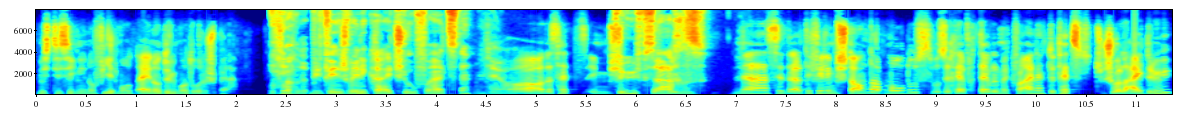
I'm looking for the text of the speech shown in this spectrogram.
müsste ich es irgendwie noch viermal, äh, noch dreimal durchspielen. Wie viele Schwierigkeitsstufen hat es denn? Ja, das hat im Fünf, sechs? Nein, es sind relativ viele im Standardmodus, wo sich einfach Devil May Cry nennt. Dort hat es schon allein drei,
